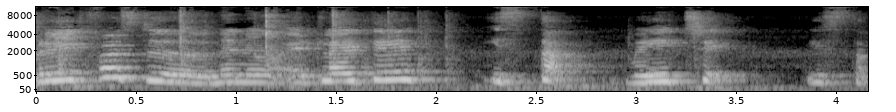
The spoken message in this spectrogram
బ్రేక్ఫాస్ట్ నేను ఎట్లయితే ఇస్తా వెయిట్ చే ఇస్తా.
